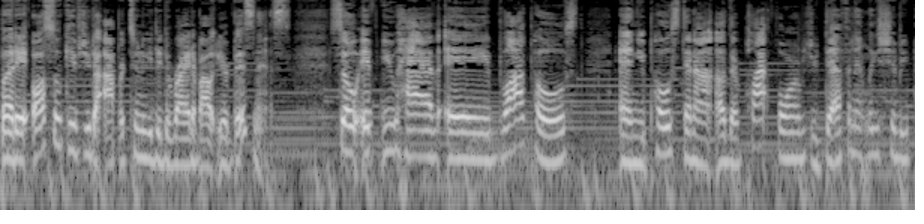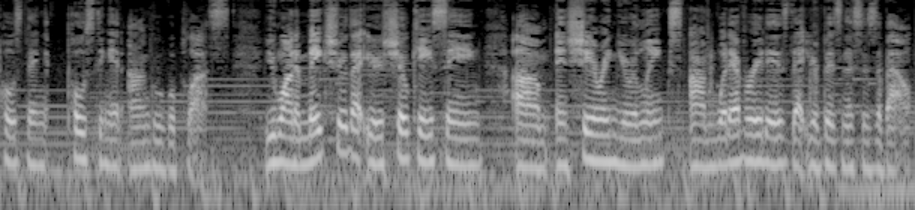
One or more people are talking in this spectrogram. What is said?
But it also gives you the opportunity to write about your business. So if you have a blog post and you post it on other platforms, you definitely should be posting posting it on Google Plus. You want to make sure that you're showcasing um, and sharing your links on whatever it is that your business is about.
